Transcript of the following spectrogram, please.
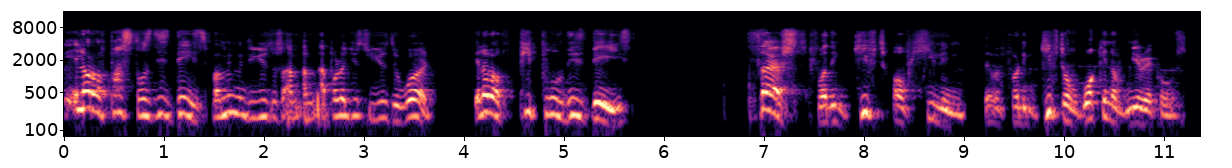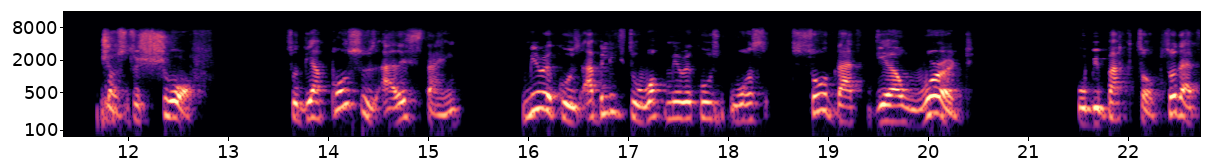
a lot of pastors these days, for me to use this, I'm, I'm apologies to use the word. A lot of people these days thirst for the gift of healing, for the gift of working of miracles, just to show off. So the apostles at this time, miracles, ability to work miracles was so that their word will be backed up, so that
